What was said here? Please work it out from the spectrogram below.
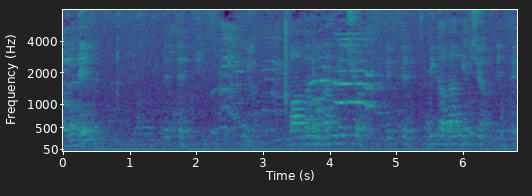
Öyle değil mi? Bitti. Bandırmadan geçiyor. Bitti. Biga'dan geçiyor. Bitti.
